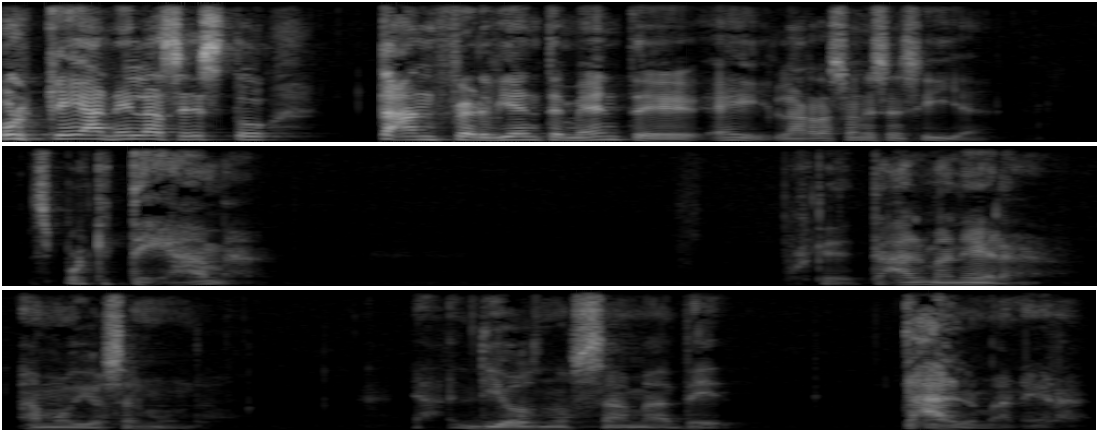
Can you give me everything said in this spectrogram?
¿por qué anhelas esto tan fervientemente? Hey, la razón es sencilla. Es porque te ama. Porque de tal manera amó Dios al mundo. Dios nos ama de tal manera.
